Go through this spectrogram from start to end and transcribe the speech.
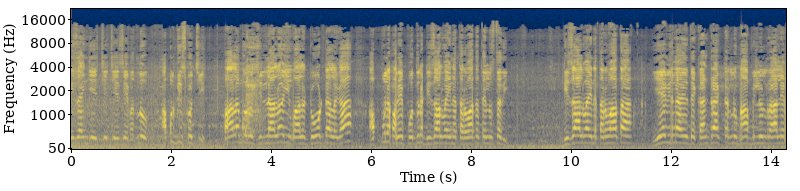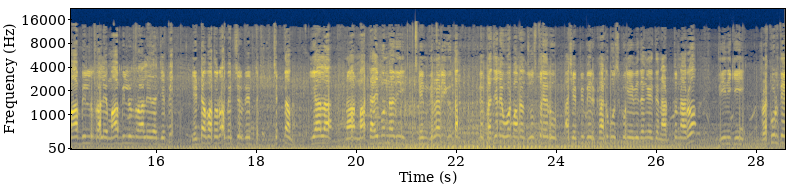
డిజైన్ చేసి చేసే బదులు అప్పులు తీసుకొచ్చి పాలమూరు జిల్లాలో ఇవాళ టోటల్గా అప్పుల రేపు పొద్దున డిజాల్వ్ అయిన తర్వాత తెలుస్తుంది. డిజాల్వ్ అయిన తర్వాత ఏ విధంగా అయితే కాంట్రాక్టర్లు మా బిల్లులు రాలే మా బిల్లులు రాలే మా బిల్లులు రాలేదని చెప్పి ఎంటబోతారో మేము చెప్తాం. ఇవాళ నా మా టైం ఉన్నది మేము విర్రవీగుతాం మేము ప్రజలు ఎవరు మమ్మల్ని చూస్తలేరు అని చెప్పి మీరు కళ్ళు మూసుకుని ఏ విధంగా అయితే నడుపుతున్నారో దీనికి ప్రకృతి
